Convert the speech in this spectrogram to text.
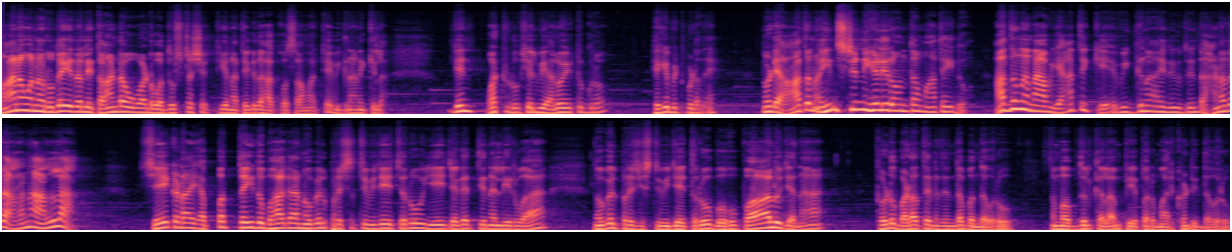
ಮಾನವನ ಹೃದಯದಲ್ಲಿ ತಾಂಡವವಾಡುವ ದುಷ್ಟಶಕ್ತಿಯನ್ನು ತೆಗೆದುಹಾಕುವ ಸಾಮರ್ಥ್ಯ ವಿಜ್ಞಾನಕ್ಕಿಲ್ಲ. Then what to do shall we allow it to grow ಹೇಗೆ ಬಿಟ್ಬಿಡದೆ? ನೋಡಿ, ಆತನ ಐನ್ಸ್ಟೀನ್ ಹೇಳಿರೋವಂಥ ಮಾತೇ ಇದು. ಅದನ್ನು ನಾವು ಯಾತಕ್ಕೆ ವಿಘ್ನ ಇದರಿಂದ ಹಣದ ಹಣ ಅಲ್ಲ. ಶೇಕಡ ಎಪ್ಪತ್ತೈದು ಭಾಗ ನೊಬೆಲ್ ಪ್ರಶಸ್ತಿ ವಿಜೇತರು ಈ ಜಗತ್ತಿನಲ್ಲಿರುವ ನೊಬೆಲ್ ಪ್ರಶಸ್ತಿ ವಿಜೇತರು ಬಹುಪಾಲು ಜನ ಕಡು ಬಡತನದಿಂದ ಬಂದವರು. ನಮ್ಮ ಅಬ್ದುಲ್ ಕಲಾಂ ಪೇಪರ್ ಮಾರ್ಕೊಂಡಿದ್ದವರು.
